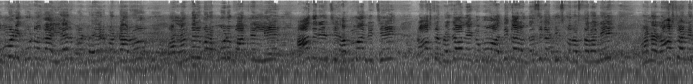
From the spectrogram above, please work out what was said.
ఉమ్మడి కూటమిగా ఏర్పడ్డ ఏర్పడ్డారు. వాళ్ళందరూ కూడా మూడు పార్టీల్ని ఆదరించి అభిమానించి రాష్ట్ర ప్రజానేకము అధికారం దశగా తీసుకొని వస్తారని మన రాష్ట్రాన్ని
